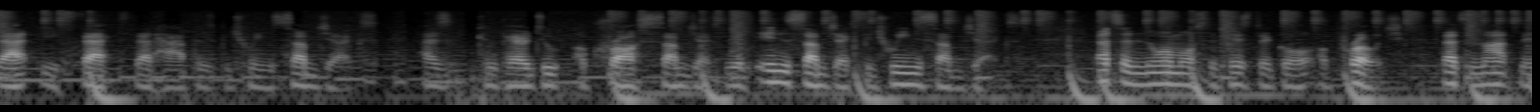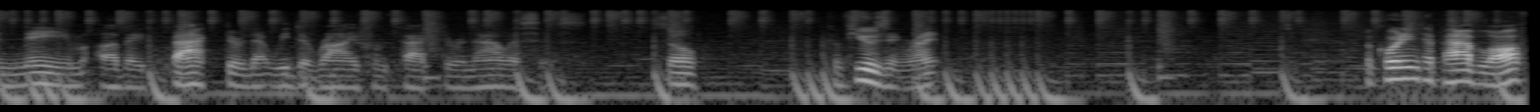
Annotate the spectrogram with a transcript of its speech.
that effect that happens between subjects as compared to across subjects, within subjects, between subjects. That's a normal statistical approach. That's not the name of a factor that we derive from factor analysis. So Confusing, right? According to Pavlov,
